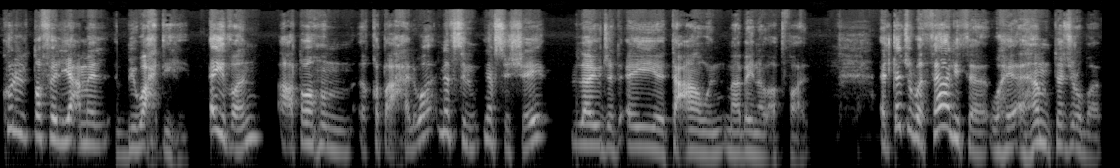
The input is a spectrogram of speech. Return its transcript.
كل طفل يعمل بوحده أيضا اعطوهم قطع حلوى نفس نفس الشيء لا يوجد أي تعاون ما بين الأطفال. التجربة الثالثة وهي أهم تجربة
